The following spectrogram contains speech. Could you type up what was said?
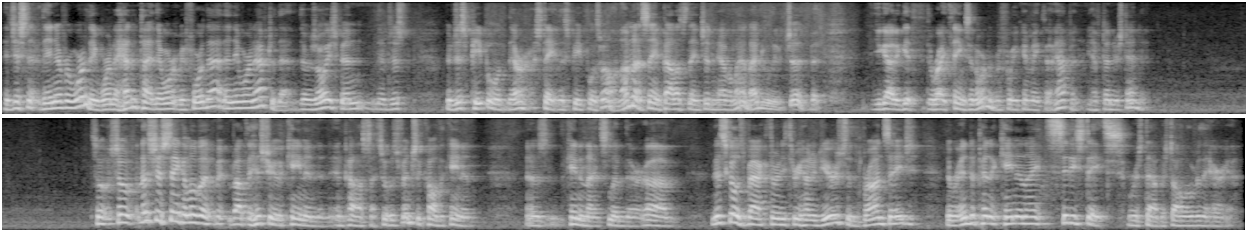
They just they never were. They weren't ahead of time. They weren't before that, and they weren't after that. There's always been they're just they're just people. They're stateless people as well. And I'm not saying Palestine shouldn't have a land. I believe it should, but you got to get the right things in order before you can make that happen. You have to understand it. So, so let's just think a little bit about the history of Canaan and, Palestine. So it was eventually called the Canaan. And was Canaanites lived there. Uh, this goes back 3,300 years to the Bronze Age. There were independent Canaanite city-states were established all over the area.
